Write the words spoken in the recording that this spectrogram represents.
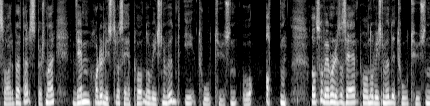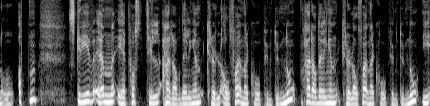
svaret på dette. her. Spørsmålet er hvem har du lyst til å se på Norwegian Wood i 2018? Altså hvem har lyst til å se på Norwegian Wood i 2018? Skriv en e-post til herreavdelingen krøllalfa nrk.no. Herreavdelingen krøllalfa nrk.no. I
